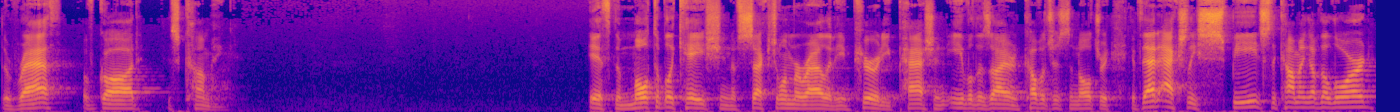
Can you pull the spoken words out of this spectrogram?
the wrath of God is coming. If the multiplication of sexual immorality, impurity, passion, evil desire, and covetousness and adultery, if that actually speeds the coming of the Lord,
